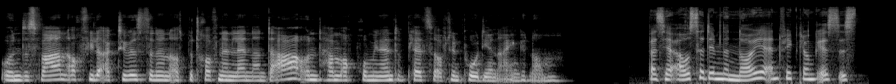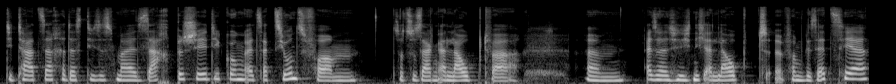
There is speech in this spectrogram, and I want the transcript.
und es waren auch viele Aktivistinnen aus betroffenen Ländern da und haben auch prominente Plätze auf den Podien eingenommen. Was ja außerdem eine neue Entwicklung ist, ist die Tatsache, dass dieses Mal Sachbeschädigung als Aktionsform sozusagen erlaubt war. Ähm, also natürlich nicht erlaubt äh, vom Gesetz her,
